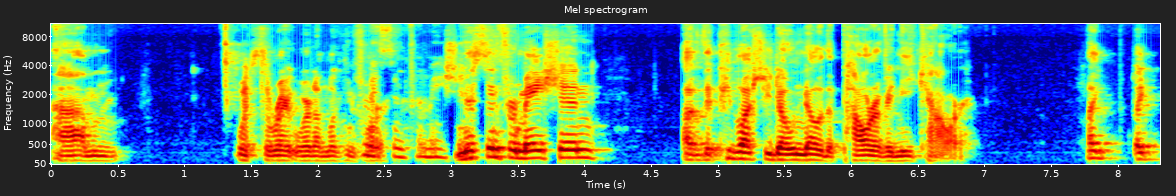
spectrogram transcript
um, what's the right word I'm looking for? Misinformation. misinformation of the people actually don't know the power of an e-collar. Like, like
